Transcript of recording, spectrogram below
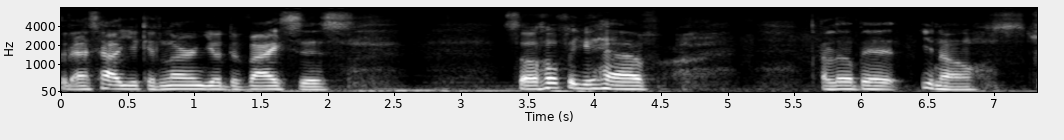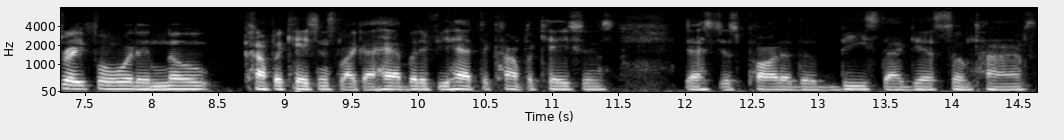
So that's how you can learn your devices. So hopefully you have a little bit, you know, straightforward and no complications like I had. But if you had the complications, that's just part of the beast, I guess, sometimes.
